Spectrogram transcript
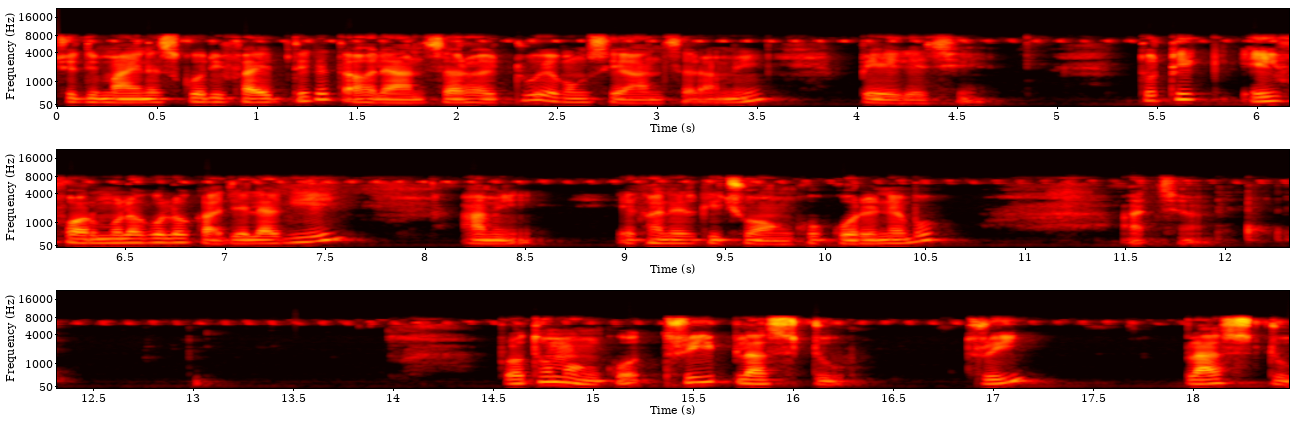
যদি মাইনাস করি ফাইভ থেকে, তাহলে আনসার হয় টু এবং সেই আনসার আমি পেয়ে গেছি। তো ঠিক এই ফর্মুলাগুলো কাজে লাগিয়েই আমি এখানের কিছু অঙ্ক করে নেব। আচ্ছা। প্রথম অঙ্ক three plus two three plus two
